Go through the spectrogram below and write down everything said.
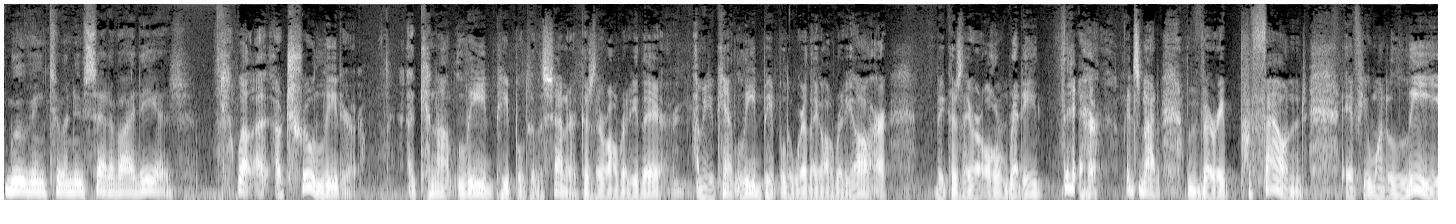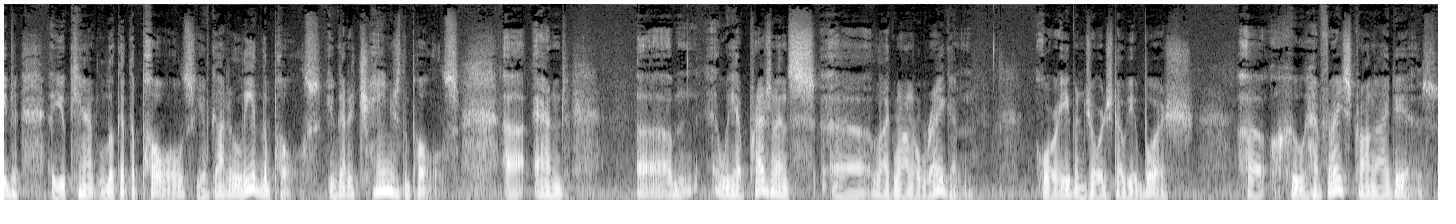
moving to a new set of ideas. Well, a, a true leader uh, cannot lead people to the center because they're already there. I mean, you can't lead people to where they already are because they are already there. It's not very profound. If you want to lead, you can't look at the polls. You've got to lead the polls. You've got to change the polls. Uh, and um, we have presidents uh, like Ronald Reagan or even George W. Bush uh, who have very strong ideas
